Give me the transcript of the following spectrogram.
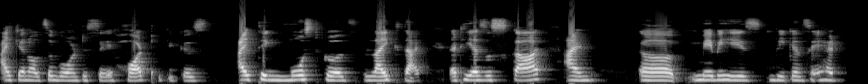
i can also go on to say hot because i think most girls like that that he has a scar and uh, maybe he's we can say het-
